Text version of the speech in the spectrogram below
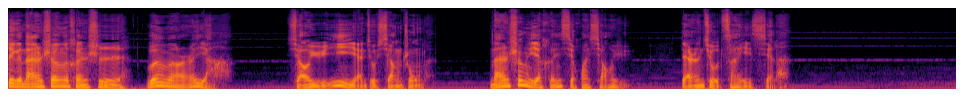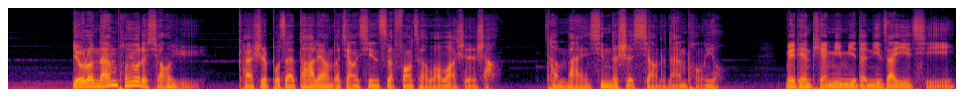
这个男生很是温文尔雅，小雨一眼就相中了。男生也很喜欢小雨，两人就在一起了。有了男朋友的小雨，开始不再大量的将心思放在娃娃身上，她满心的是想着男朋友，每天甜蜜蜜的腻在一起。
